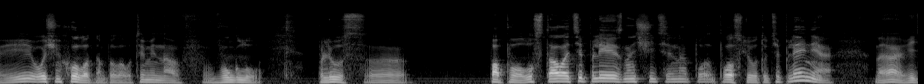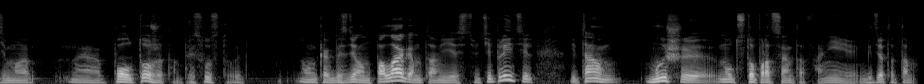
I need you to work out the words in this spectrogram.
И очень холодно было, вот именно в, углу. Плюс э, по полу стало теплее значительно по, после вот утепления. Да, видимо, э, пол тоже там присутствует. Он как бы сделан по лагам, там есть утеплитель, и там мыши, ну, сто процентов, они где-то там,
